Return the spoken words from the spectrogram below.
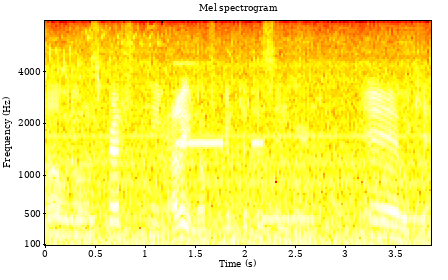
Oh, we don't want to scratch the paint. I don't even know if we can fit this in here. Yeah, we can.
